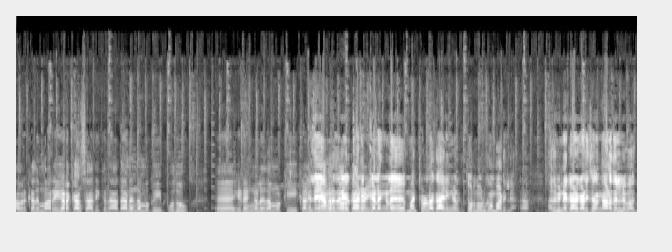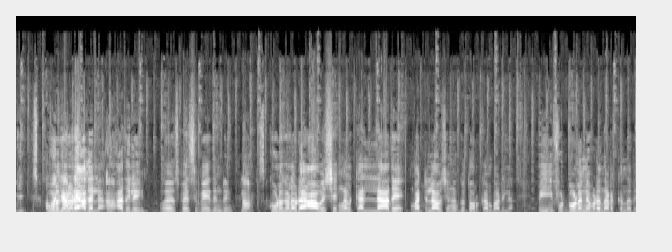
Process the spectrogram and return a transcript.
അവർക്കത് മറികടക്കാൻ സാധിക്കുന്നത്. അതാണ് നമുക്ക് ഈ പൊതു ഇടങ്ങൾ നമുക്ക് ഈ ഞാൻ കഴിയും. കളിക്കളങ്ങൾ മറ്റുള്ള കാര്യങ്ങൾക്ക് തുറന്നു കൊടുക്കാൻ പാടില്ല. അത് പിന്നെ ക- കാണത്തില്ല കാണത്തില്ലല്ലോ ബാക്കി. സ്കൂളുകളുടെ അതല്ല അതിൽ സ്പെസിഫൈ ചെയ്തിട്ടുണ്ട്. സ്കൂളുകളുടെ ആവശ്യങ്ങൾക്കല്ലാതെ മറ്റുള്ള ആവശ്യങ്ങൾക്ക് തുറക്കാൻ പാടില്ല. ഇപ്പൊ ഈ ഫുട്ബോൾ തന്നെ ഇവിടെ നടക്കുന്നത്.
